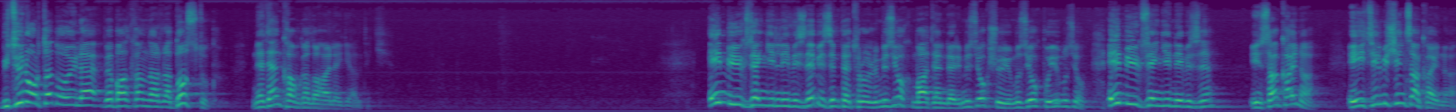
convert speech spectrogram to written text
Bütün Orta Doğu'yla ve Balkanlarla dostuk. Neden kavgalı hale geldik? En büyük zenginliğimiz ne? Bizim petrolümüz yok, madenlerimiz yok, şuyumuz yok, buyumuz yok. En büyük zenginliğimiz ne? İnsan kaynağı. Eğitilmiş insan kaynağı.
